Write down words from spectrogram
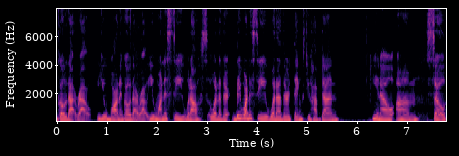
go that route. You want to go that route. You want to see what else what other they want to see what other things you have done you know um so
